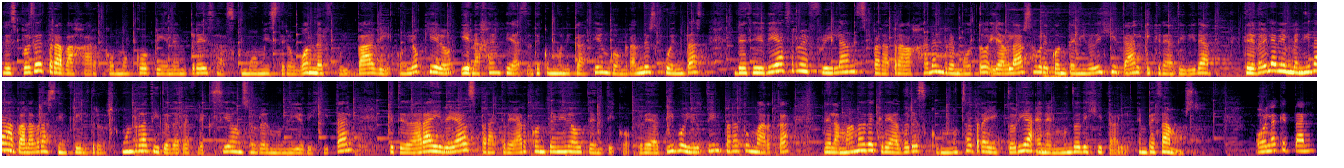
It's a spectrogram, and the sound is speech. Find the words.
después de trabajar como copy en empresas como Mr. Wonderful, Buddy o Lo Quiero y en agencias de comunicación con grandes cuentas, decidí hacerme freelance para trabajar en remoto y hablar sobre contenido digital y creatividad. Te doy la bienvenida a Palabras sin filtros, un ratito de reflexión sobre el mundillo digital que te dará ideas para crear contenido auténtico, creativo y útil para tu marca de la mano de creadores con mucha trayectoria en el mundo digital. Empezamos. Hola, ¿qué tal?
